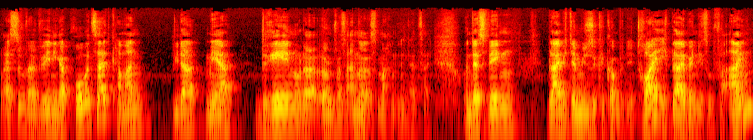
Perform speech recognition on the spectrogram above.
weißt du, weil weniger Probezeit kann man wieder mehr drehen oder irgendwas anderes machen in der Zeit. Und deswegen bleibe ich der Musical Company treu, ich bleibe in diesem Verein,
